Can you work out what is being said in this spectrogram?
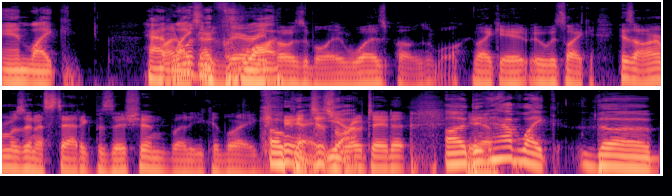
and like had mine like wasn't a very cloth. posable. It was posable. Like it, it was like his arm was in a static position, but you could like Okay, just yeah. rotate it. Uh, did Yeah. it have like the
